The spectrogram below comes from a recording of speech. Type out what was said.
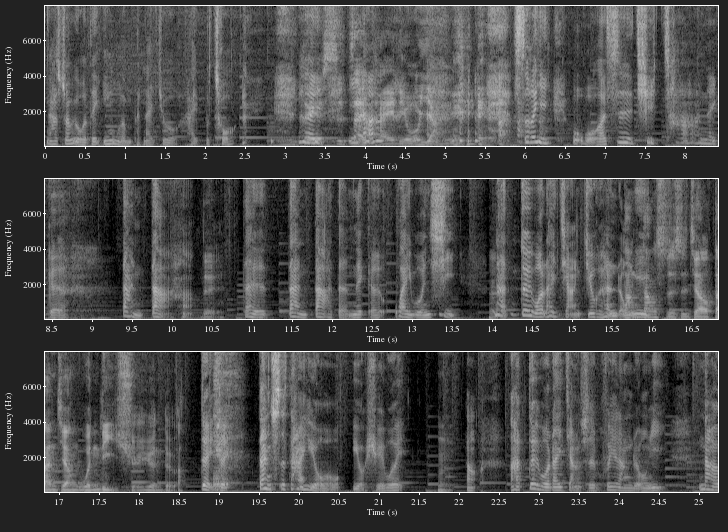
那所以我的英文本来就还不错，等于是在台留洋。所以我是去插那个淡大哈，对，在淡大的那个外文系。那对我来讲就很容易，当当时是叫淡江文理学院，对吧？对对，但是他有有学位，嗯啊啊，对我来讲是非常容易。那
